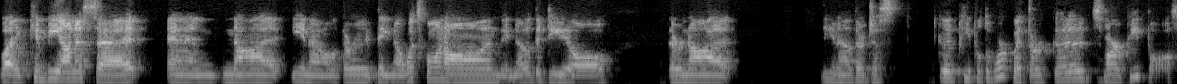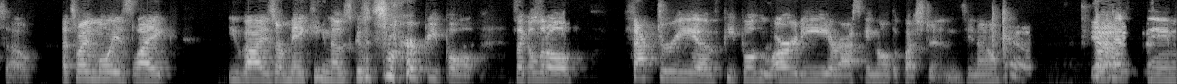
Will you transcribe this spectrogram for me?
like can be on a set and not you know they they know what's going on they know the deal. They're not you know they're just good people to work with. They're good smart people. So that's why i'm always like you guys are making those good smart people. It's like a little factory of people who already are asking all the questions you know? Yeah, yeah.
